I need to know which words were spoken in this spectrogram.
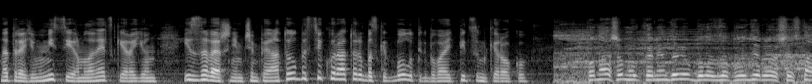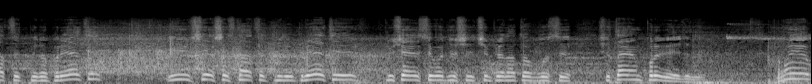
На третьому місці Ярмолинецький район. Із завершенням чемпіонату області куратори баскетболу підбивають підсумки року. По нашему календарю было запланировано 16 мероприятий. И все 16 мероприятий, включая сегодняшний чемпионат области, считаем проведены. Мы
